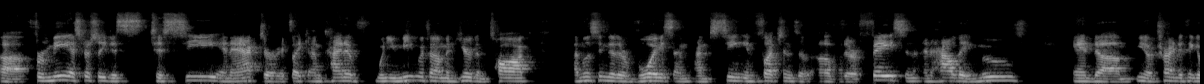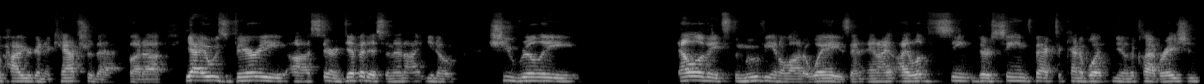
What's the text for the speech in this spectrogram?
uh, for me, especially to to see an actor, it's like I'm kind of when you meet with them and hear them talk, I'm listening to their voice. I'm I'm seeing inflections of, of their face and, and how they move, and um, you know trying to think of how you're going to capture that. But uh, yeah, it was very uh, serendipitous, and then I you know she really elevates the movie in a lot of ways, and and I, I love seeing their scenes back to kind of what you know the collaboration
